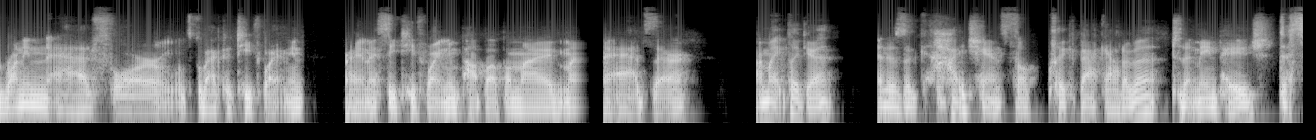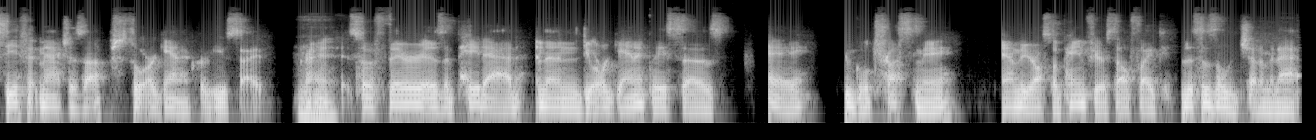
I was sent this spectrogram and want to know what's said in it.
running an ad for let's go back to teeth whitening, right? And I see teeth whitening pop up on my my ads there, I might click it. And there's a high chance they'll click back out of it to that main page to see if it matches up to the organic review site. right? So if there is a paid ad and then the organically says, hey, Google trusts me, and you're also paying for yourself, like this is a legitimate ad.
